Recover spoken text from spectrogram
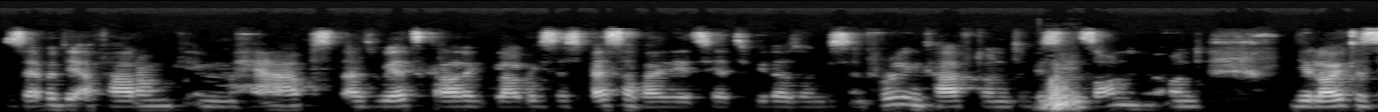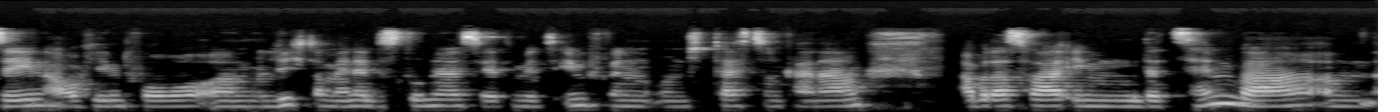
selber die Erfahrung im Herbst, also jetzt gerade glaube ich, ist es besser, weil jetzt jetzt wieder so ein bisschen frühlinghaft und ein bisschen Sonne und die Leute sehen auch irgendwo ähm, Licht am Ende des Tunnels jetzt mit Impfen und Tests und keine Ahnung. Aber das war im Dezember, ähm,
